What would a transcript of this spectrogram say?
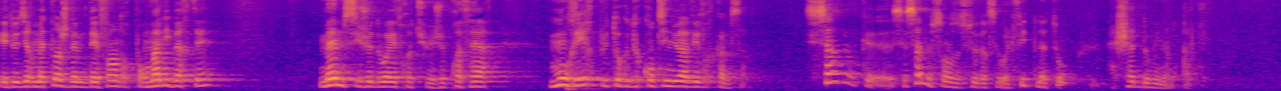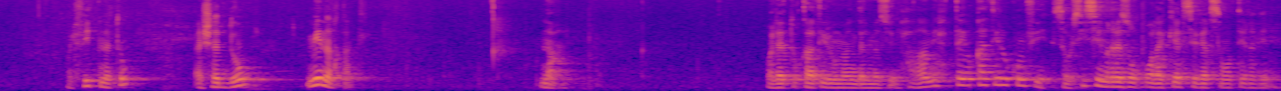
et de dire maintenant je vais me défendre pour ma liberté, même si je dois être tué. Je préfère mourir plutôt que de continuer à vivre comme ça. C'est ça, c'est ça le sens de ce verset. والفتنة أشد من القتل. والفتنة أشد من القتل. نعم. ولا تقاتلهم عند المسجد الحرام حتى يقاتلوكم فيه. Ça aussi c'est une raison pour laquelle ces versets ont été révélés.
